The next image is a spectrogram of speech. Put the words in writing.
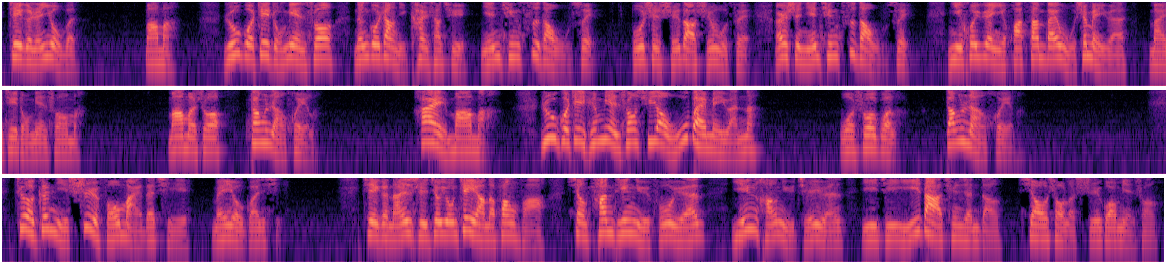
这个人又问：“妈妈，如果这种面霜能够让你看上去年轻四到五岁？”不是十到十五岁，而是年轻四到五岁。你会愿意花三百五十美元买这种面霜吗？妈妈说：“当然会了。”嗨，妈妈，如果这瓶面霜需要五百美元呢？我说过了，当然会了。这跟你是否买得起没有关系。这个男士就用这样的方法向餐厅女服务员、银行女职员以及一大群人等销售了时光面霜。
